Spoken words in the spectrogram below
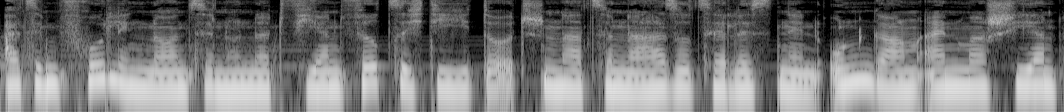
Als im Frühling 1944 die deutschen Nationalsozialisten in Ungarn einmarschieren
